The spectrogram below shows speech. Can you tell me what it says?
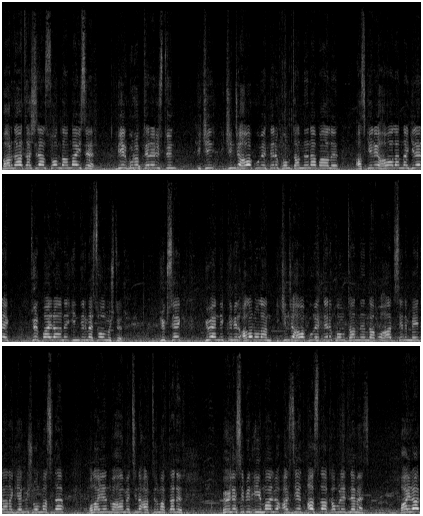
Bardağa taşıran son damla ise bir grup teröristin iki, ikinci Hava Kuvvetleri Komutanlığı'na bağlı askeri havaalanına girerek Türk bayrağını indirmesi olmuştur. Yüksek güvenlikli bir alan olan 2. Hava Kuvvetleri Komutanlığı'nda bu hadisenin meydana gelmiş olması da olayın vahametini arttırmaktadır. Böylesi bir ihmal ve aziyet asla kabul edilemez. Bayrak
